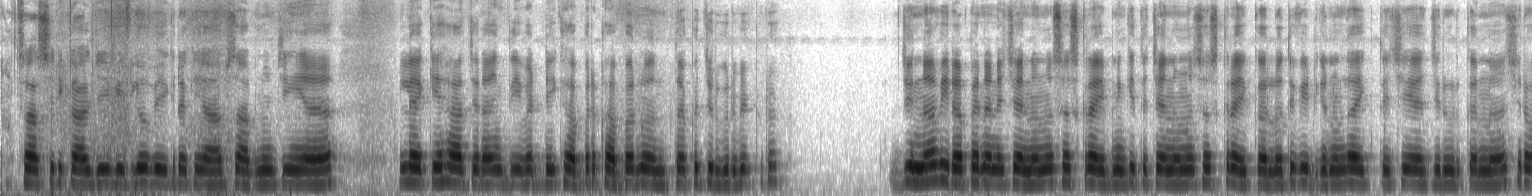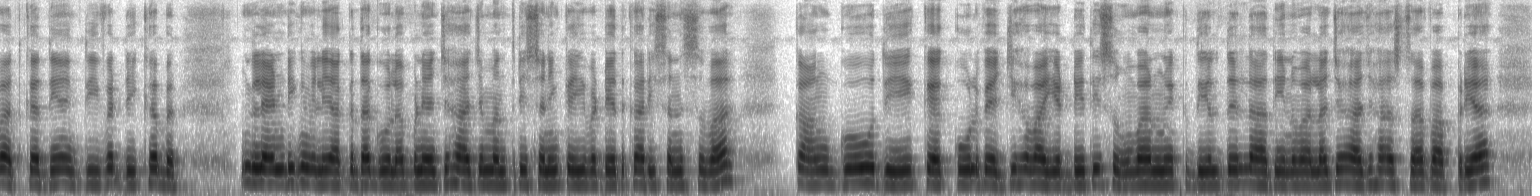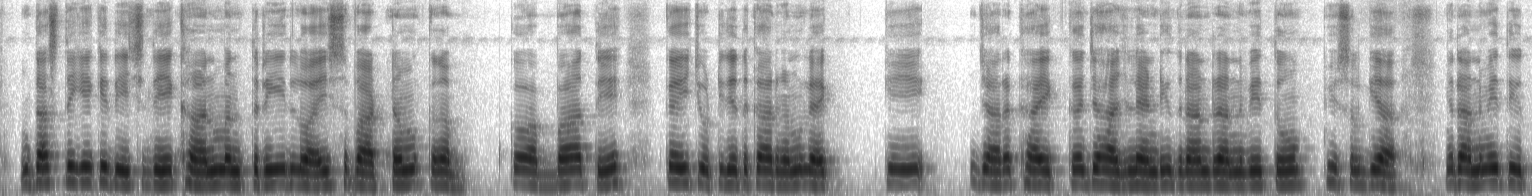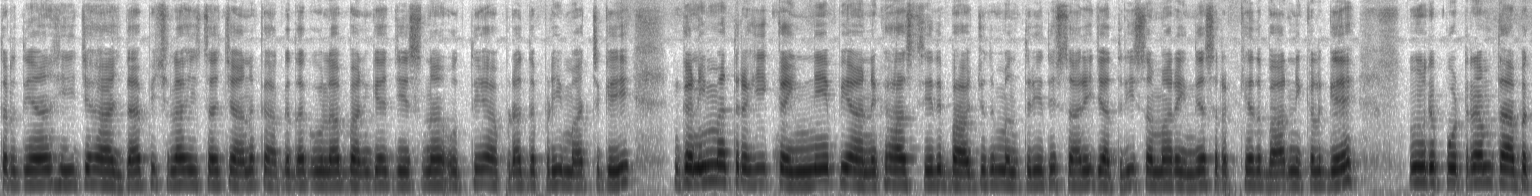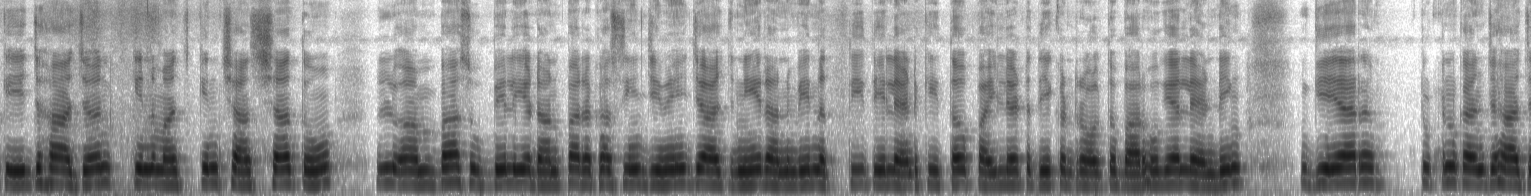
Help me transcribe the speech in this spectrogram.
ਸਤਿ ਸ੍ਰੀ ਅਕਾਲ ਜੀ, ਵੀਡੀਓ ਵੇਖ ਰਹੇ ਆਪ ਸਭ ਨੂੰ ਜੀ ਆ ਲੈ ਕੇ ਹਾਜ਼ਰ ਆਂ ਦੀ ਵੱਡੀ ਖਬਰ ਖਬਰ ਨੂੰ ਅੰਤ ਤੱਕ ਜ਼ਰੂਰ ਵੇਖਣਾ। ਜਿਨ੍ਹਾਂ ਵੀਰਾਂ ਭੈਣਾਂ ਨੇ ਚੈਨਲ ਨੂੰ ਸਬਸਕ੍ਰਾਈਬ ਨਹੀਂ ਕੀਤਾ, ਚੈਨਲ ਨੂੰ ਸਬਸਕ੍ਰਾਈਬ ਕਰ ਲਓ ਤੇ ਵੀਡੀਓ ਨੂੰ ਲਾਈਕ ਤੇ ਸ਼ੇਅਰ ਜ਼ਰੂਰ ਕਰਨਾ। ਸ਼ੁਰੂਆਤ ਕਰਦੇ ਆਂ ਦੀ ਵੱਡੀ ਖਬਰ। ਲੈਂਡਿੰਗ ਵੇਲੇ ਅੱਗ ਦਾ ਗੋਲਾ ਬਣਿਆ। ਜਹਾਜ਼ ਮੰਤਰੀ ਸਣੀ ਕਈ ਵੱਡੇ ਅਧਿਕਾਰੀ ਸਨ। ਸਵਾਰ ਕਾਂਗੋ ਦੇ ਕੈਕੋਲ ਵੈਜੀ ਹਵਾਈ ਅੱਡੇ ਤੇ ਸੋਮਵਾਰ ਨੂੰ ਇੱਕ ਦਿਲ ਦਹਿਲਾ ਦੇਣ ਵਾਲਾ ਜਹਾਜ਼ ਹਾਦਸਾ ਵਾਪਰਿਆ। ਦੱਸ ਦੇਈਏ ਕਿ ਦੇਸ਼ ਦੇ ਖਾਣ ਮੰਤਰੀ ਲੋਇਸ ਬਾਟਮ ਕਾਬਾ ਅਤੇ ਕਈ ਚੋਟੀ ਦੇ ਅਧਿਕਾਰੀਆਂ ਨੂੰ ਲੈ ਕੇ ਜਾ ਰੱਖਾ ਇੱਕ ਜਹਾਜ਼ ਲੈਂਡਿੰਗ ਦੌਰਾਨ ਰਨਵੇ ਤੋਂ ਫਿਸਲ ਗਿਆ। ਰਨਵੇ ਤੇ ਉਤਰਦਿਆਂ ਹੀ ਜਹਾਜ਼ ਦਾ ਪਿਛਲਾ ਹਿੱਸਾ ਅਚਾਨਕ ਅੱਗ ਦਾ ਗੋਲਾ ਬਣ ਗਿਆ, ਜਿਸ ਨਾਲ ਉੱਥੇ ਆਪੜਾ ਦਪੜੀ ਮੱਚ ਗਈ। ਗਨੀਮਤ ਰਹੀ ਕਈਨੇ ਭਿਆਨਕ ਹਾਦਸੇ ਦੇ ਬਾਵਜੂਦ ਮੰਤਰੀ ਅਤੇ ਸਾਰੇ ਯਾਤਰੀ ਸਮਾਂ ਰਹਿੰਦਿਆਂ ਸੁਰੱਖਿਅਤ ਬਾਹਰ ਨਿਕਲ ਗਏ। ਰਿਪੋਰਟਰਾਂ ਮੁਤਾਬਕ ਇਹ ਜਹਾਜ਼ ਕਿਨਸ਼ਾਸਾ ਤੋਂ ਲੁਆਂਬਾ ਸੂਬੇ ਲਈ ਉਡਾਨ ਭਰ ਰਿਹਾ ਸੀ। ਜਿਵੇਂ ਹੀ ਜਹਾਜ਼ ਨੇ ਰਨਵੇ 29 ਤੇ ਲੈਂਡ ਕੀਤਾ, ਉਹ ਪਾਇਲਟ ਦੇ ਕੰਟਰੋਲ ਤੋਂ ਬਾਹਰ ਹੋ ਗਿਆ। ਲੈਂਡਿੰਗ ਗੇਅਰ ਟੁੱਟਣ ਕਾਰਨ ਜਹਾਜ਼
